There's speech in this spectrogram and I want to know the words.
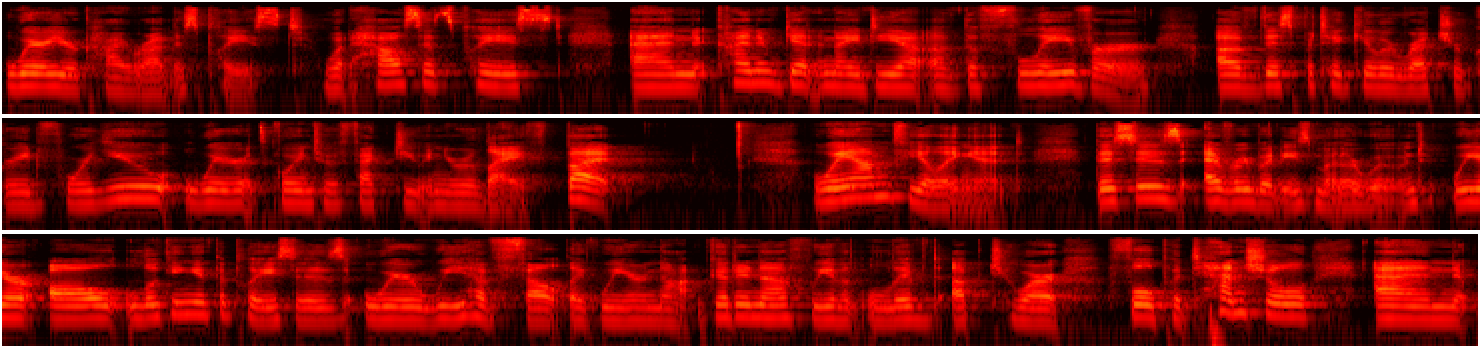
where your Chiron is placed, what house it's placed, and kind of get an idea of the flavor of this particular retrograde for you, where it's going to affect you in your life. But way I'm feeling it, this is everybody's mother wound. We are all looking at the places where we have felt like we are not good enough, we haven't lived up to our full potential, and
